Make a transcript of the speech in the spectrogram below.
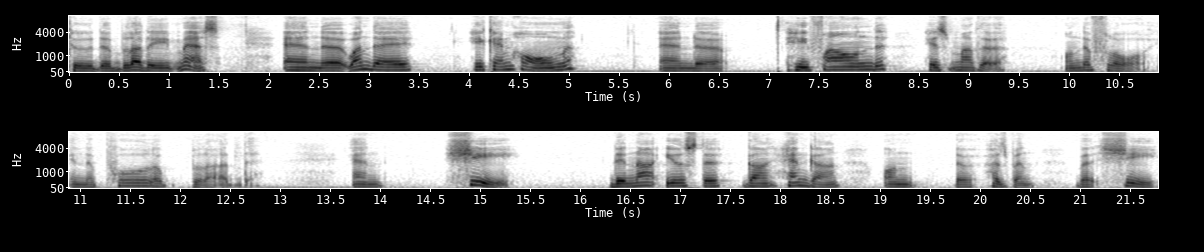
to the bloody mess. And uh, one day he came home and uh, he found his mother on the floor in the pool of blood. And she did not use the gun, handgun on the husband, but she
